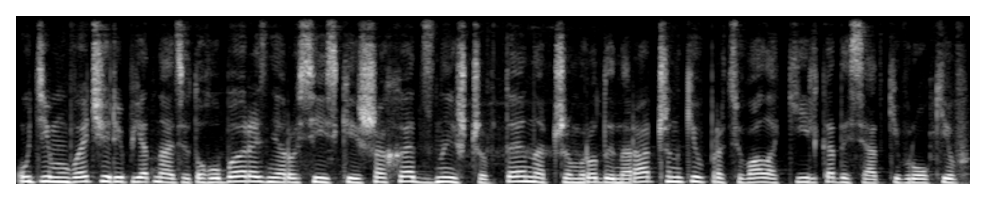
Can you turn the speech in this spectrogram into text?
Утім, ввечері 15 березня російський шахет знищив те, над чим родина Радченків працювала кілька десятків років.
